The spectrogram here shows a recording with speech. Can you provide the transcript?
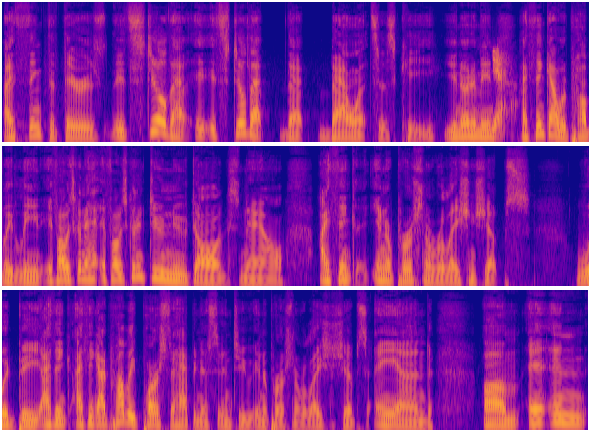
I think that there's it's still that it's still that that balance is key. You know what I mean? Yeah. I think I would probably lean if I was gonna ha- if I was gonna do new dogs now. I think interpersonal relationships would be. I think I think I'd probably parse the happiness into interpersonal relationships and um and. and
